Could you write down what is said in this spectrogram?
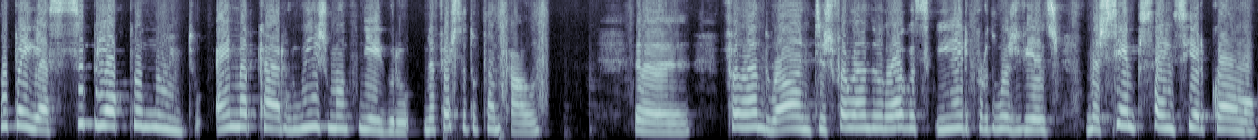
o PS se preocupa muito em marcar Luís Montenegro na festa do Pontal, uh, falando antes, falando logo a seguir por duas vezes, mas sempre sem ser com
